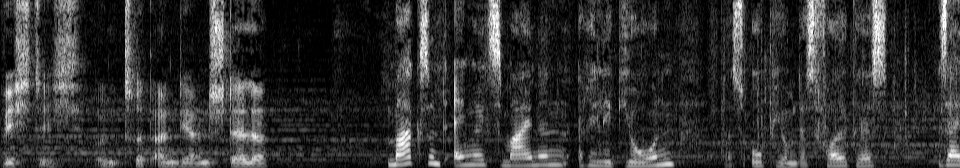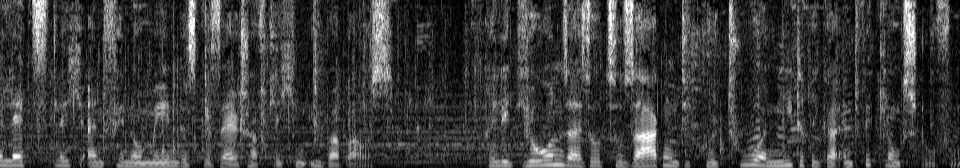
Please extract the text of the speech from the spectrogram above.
wichtig und tritt an deren Stelle. Marx und Engels meinen, Religion, das Opium des Volkes, sei letztlich ein Phänomen des gesellschaftlichen Überbaus. Religion sei sozusagen die Kultur niedriger Entwicklungsstufen.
